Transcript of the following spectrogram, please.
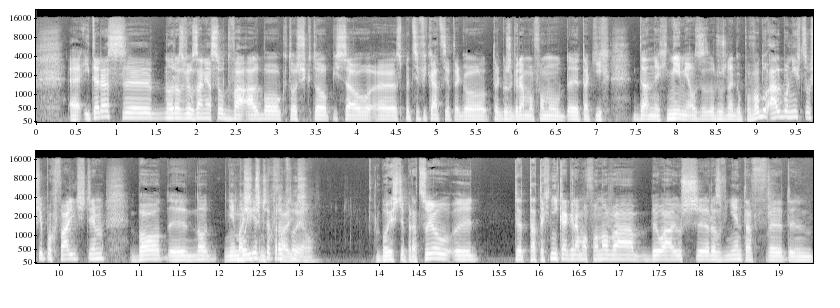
I teraz no, rozwiązania są dwa, albo ktoś, kto pisał specyfikację tego, tegoż gramofonu, takich danych nie miał z różnego powodu, albo nie chcą się pochwalić tym, bo no, nie ma bo się czym pochwalić. pracują bo jeszcze pracują. Y, ta technika gramofonowa była już rozwinięta w,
